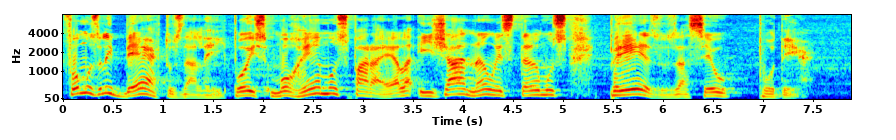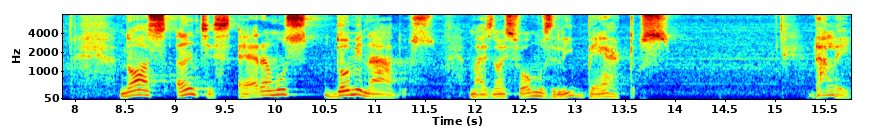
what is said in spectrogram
fomos libertos da lei, pois morremos para ela e já não estamos presos a seu poder. Nós antes éramos dominados, mas nós fomos libertos da lei,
